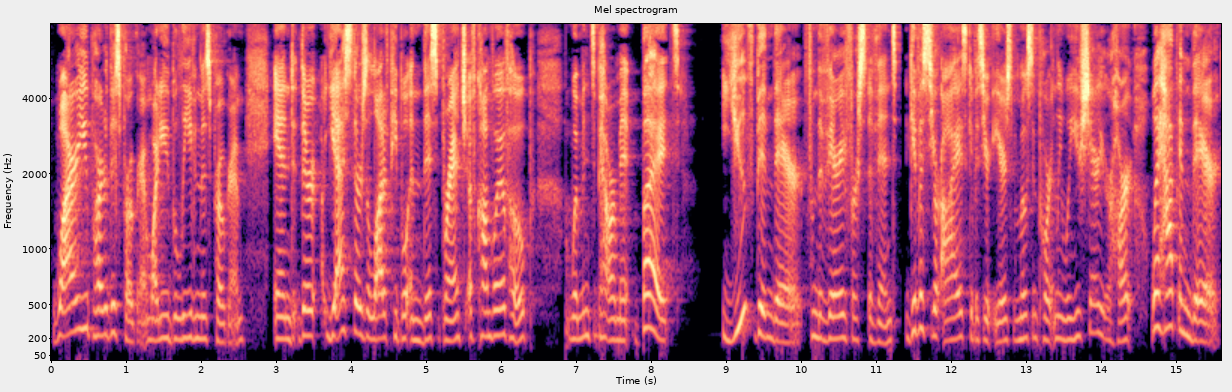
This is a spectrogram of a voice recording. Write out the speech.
Why are you part of this program? Why do you believe in this program? And there, yes, there's a lot of people in this branch of Convoy of Hope, women's empowerment, but you've been there from the very first event. Give us your eyes, give us your ears, but most importantly, will you share your heart? What happened there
